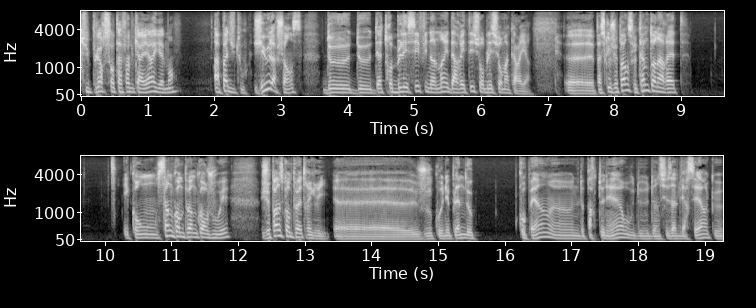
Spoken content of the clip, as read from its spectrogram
Tu pleures sur ta fin de carrière également? Ah, pas du tout. J'ai eu la chance de de- d'être blessé finalement et d'arrêter sur blessure ma carrière. Euh, parce que je pense que quand on arrête et qu'on sent qu'on peut encore jouer, je pense qu'on peut être aigri. Euh, je connais plein de copains, euh, de partenaires ou de d'anciens adversaires que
